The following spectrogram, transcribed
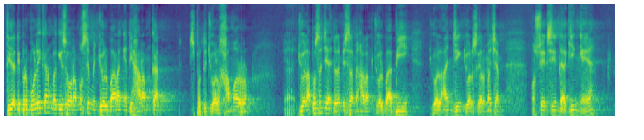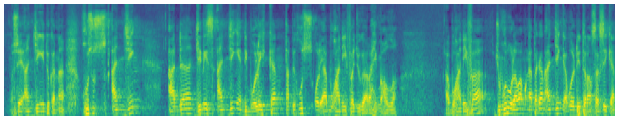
tidak diperbolehkan bagi seorang muslim menjual barang yang diharamkan seperti jual khamar ya, jual apa saja dalam Islam yang haram jual babi jual anjing jual segala macam maksudnya di sini dagingnya ya Maksudnya anjing itu karena khusus anjing ada jenis anjing yang dibolehkan tapi khusus oleh Abu Hanifah juga rahimahullah. Abu Hanifah, jumhur ulama mengatakan anjing nggak boleh ditransaksikan.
